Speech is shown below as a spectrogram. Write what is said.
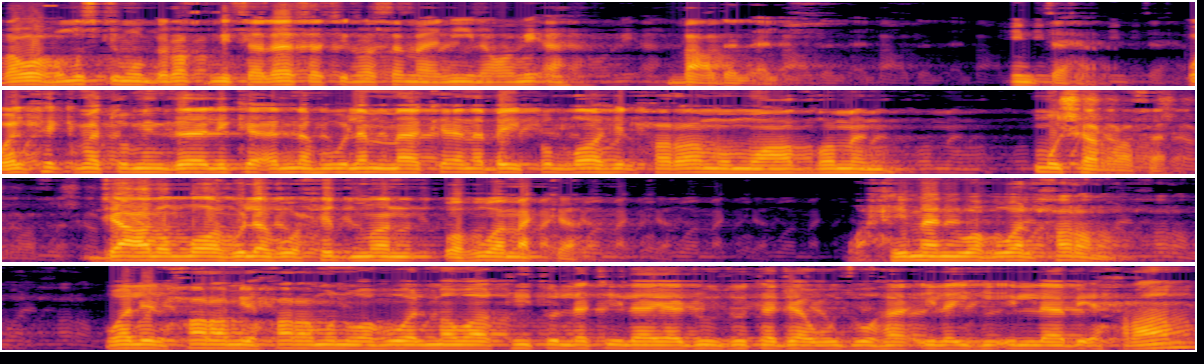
رواه مسلم برقم ثلاثة وثمانين ومائة بعد الألف. انتهى. والحكمة من ذلك أنه لما كان بيت الله الحرام معظما مشرفا جعل الله له حضنا وهو مكة وحما وهو الحرم وللحرم حرم وهو المواقيت التي لا يجوز تجاوزها إليه إلا بإحرام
